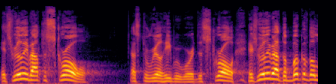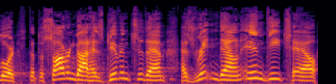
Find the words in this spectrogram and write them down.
it's really about the scroll. That's the real Hebrew word, the scroll. It's really about the book of the Lord that the sovereign God has given to them, has written down in detail,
